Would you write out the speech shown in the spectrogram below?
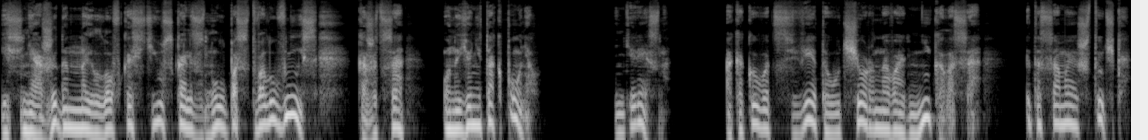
и с неожиданной ловкостью скользнул по стволу вниз. Кажется, он ее не так понял. Интересно, а какого цвета у черного Николаса эта самая штучка?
